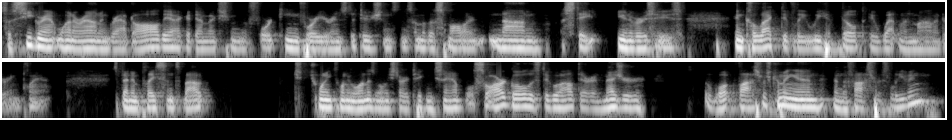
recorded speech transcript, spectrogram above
So Sea Grant went around and grabbed all the academics from the 14 four-year institutions and some of the smaller non-state universities. And collectively, we have built a wetland monitoring plan. It's been in place since about 2021 is when we started taking samples. So our goal is to go out there and measure what phosphorus coming in and the phosphorus leaving,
